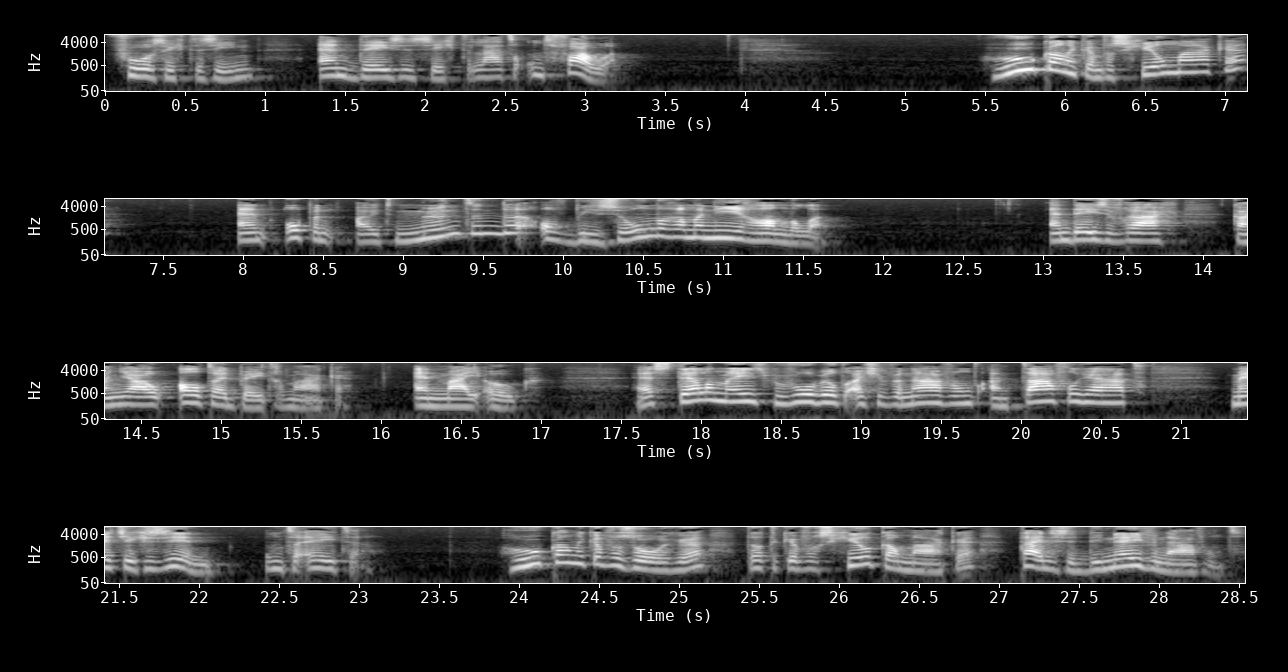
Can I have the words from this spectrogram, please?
voor zich te zien en deze zich te laten ontvouwen. Hoe kan ik een verschil maken en op een uitmuntende of bijzondere manier handelen? En deze vraag kan jou altijd beter maken. En mij ook. stel hem eens bijvoorbeeld als je vanavond aan tafel gaat met je gezin om te eten. Hoe kan ik ervoor zorgen dat ik een verschil kan maken tijdens het diner vanavond?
